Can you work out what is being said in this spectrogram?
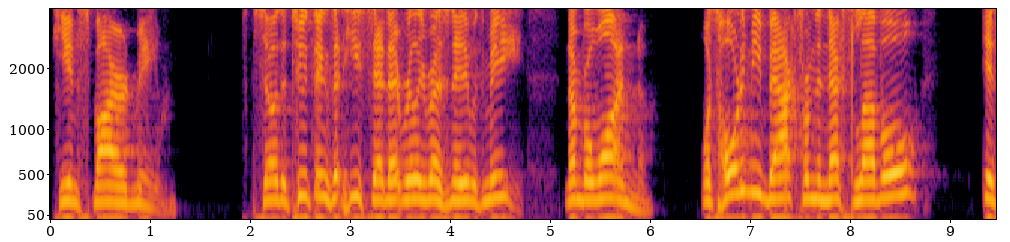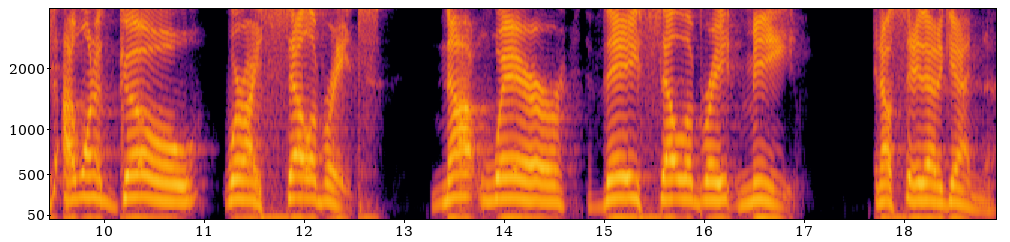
he inspired me. So the two things that he said that really resonated with me number one, What's holding me back from the next level is I want to go where I celebrate, not where they celebrate me. And I'll say that again.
